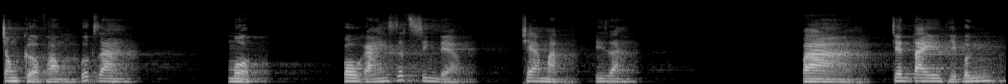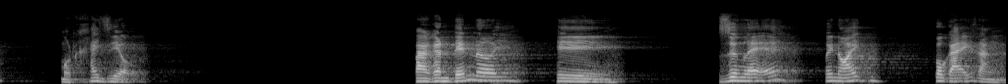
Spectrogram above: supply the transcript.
trong cửa phòng bước ra, một cô gái rất xinh đẹp che mặt đi ra. Và trên tay thì bưng một khay rượu. Và gần đến nơi thì dương lễ mới nói cô gái rằng,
